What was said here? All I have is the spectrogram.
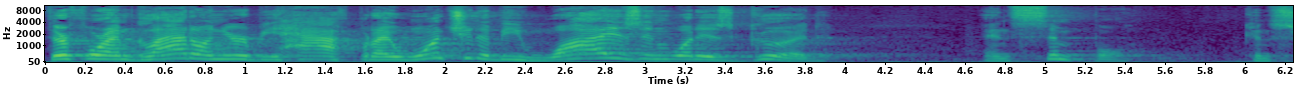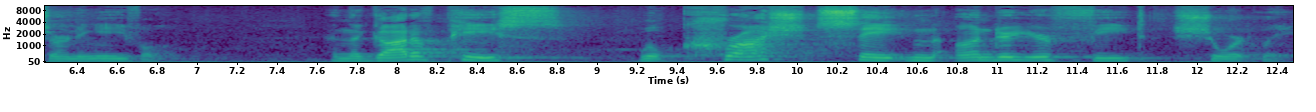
Therefore, I'm glad on your behalf, but I want you to be wise in what is good and simple concerning evil. And the God of peace will crush Satan under your feet shortly.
